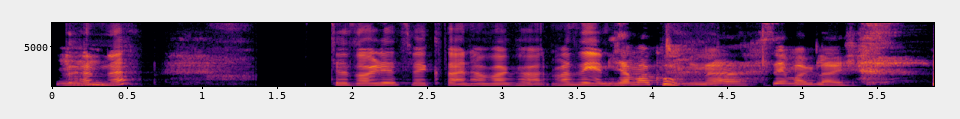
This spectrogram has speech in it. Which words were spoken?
äh, Mhm. ne? Der soll jetzt weg sein, haben wir gehört. Mal sehen. Ja, mal gucken, ne? Sehen wir gleich.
